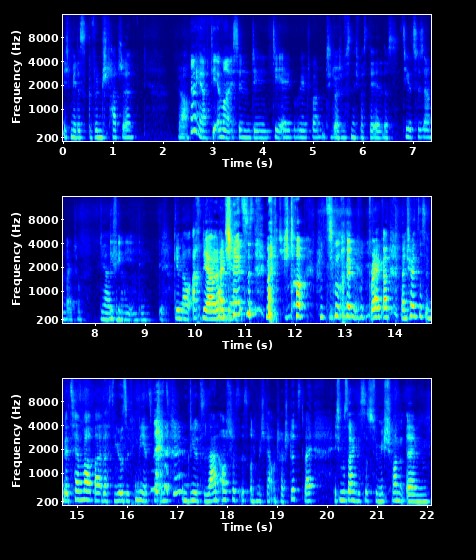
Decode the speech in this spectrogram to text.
ich mir das gewünscht hatte. Ja, Naja, Ah die Emma ist in die DL gewählt worden. die Leute wissen nicht, was DL ist. Diözesanleitung. Ja, Die genau. Fini in die DL. Genau, ach ja, mein Ja. schönstes, mein Stopp, zurück, Breakout. Mein schönstes im Dezember war, dass die Josephine jetzt bei uns im Diözesanausschuss ist und mich da unterstützt, weil ich muss sagen, das ist für mich schon, ähm,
